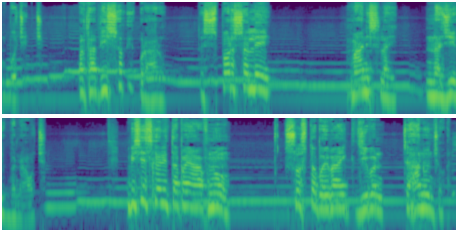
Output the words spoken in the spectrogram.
बुझिन्छ। अर्थात् यी सबै कुराहरू स्पर्शले मानिसलाई नजिक बनाउँछ। विशेष गरी तपाईँ आफ्नो स्वस्थ वैवाहिक जीवन चाहनुहुन्छ भने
